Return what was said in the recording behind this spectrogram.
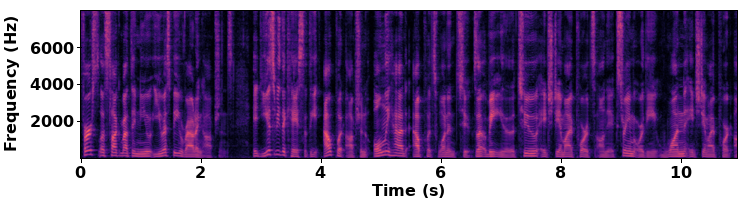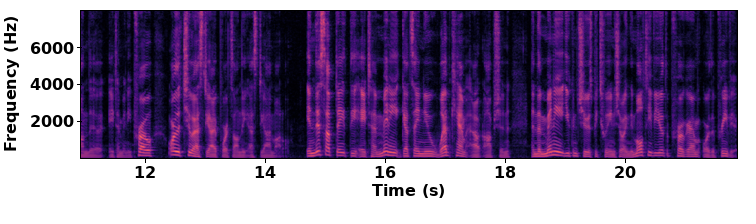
First, let's talk about the new USB routing options. It used to be the case that the output option only had outputs 1 and 2. So that would be either the two HDMI ports on the Extreme or the one HDMI port on the ATEM Mini Pro or the two SDI ports on the SDI model. In this update, the ATEM Mini gets a new webcam out option and the Mini, you can choose between showing the multi-view, of the program, or the preview.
